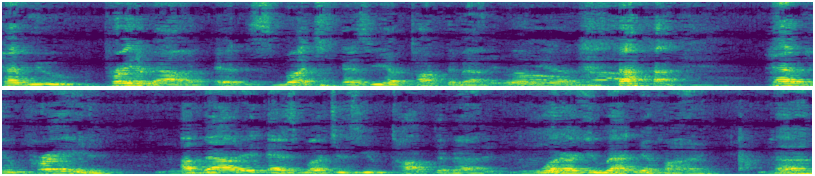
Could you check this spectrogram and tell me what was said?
Have you prayed about it as much as you have talked about it? Oh, God. have you prayed about it as much as you've talked about it? What are you magnifying? Huh?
